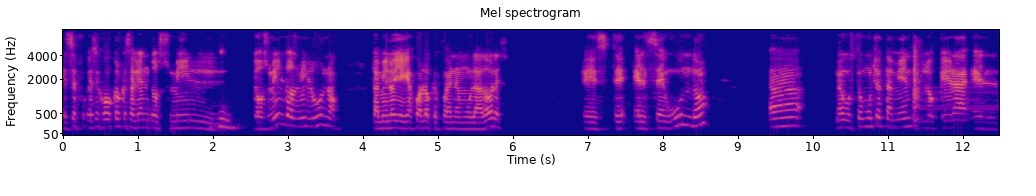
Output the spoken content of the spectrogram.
Ese, ese, juego creo que salió en 2000, 2000, 2001. También lo llegué a jugar lo que fue en emuladores. Este, el segundo, ah, me gustó mucho también lo que era el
